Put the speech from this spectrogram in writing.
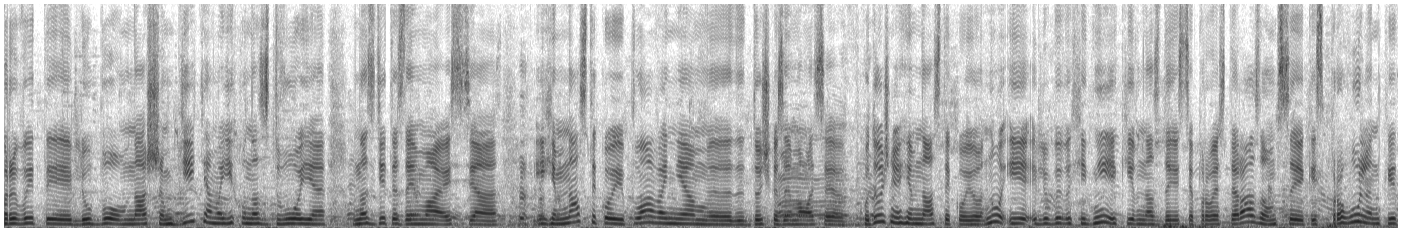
привити любов нашим дітям. Їх у нас двоє. У нас діти займаються і гімнастикою, і плаванням. Е, Дочка займалася художньою гімнастикою. Ну і любі вихідні, які в нас здається провести разом. Це якісь прогулянки.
